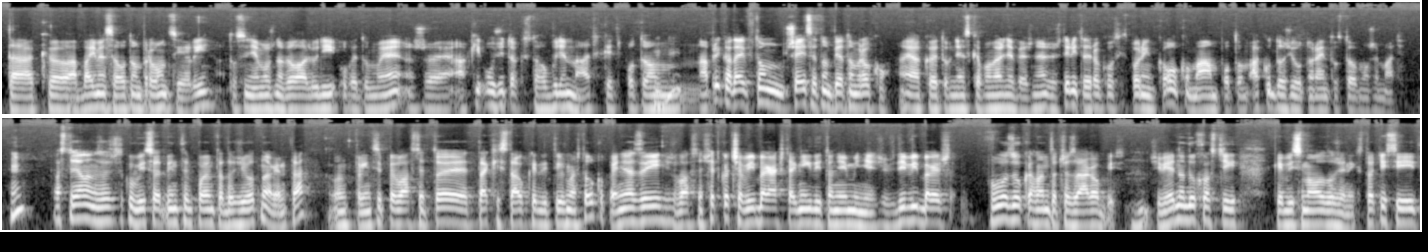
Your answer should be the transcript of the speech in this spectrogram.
tak e, a bavíme sa o tom prvom cieli, a to si nemožno veľa ľudí uvedomuje, že aký užitok z toho budem mať, keď potom, mm-hmm. napríklad aj v tom 65. roku, aj ako je to dneska pomerne bežné, že 40 rokov si sporím, koľko mám potom, akú doživotnú rentu z toho môžem mať. Hm? Vlastne ja len za začiatku vysvetlím ten pojem tá doživotná renta. Len v princípe vlastne to je taký stav, kedy ty už máš toľko peňazí, že vlastne všetko, čo vyberáš, tak nikdy to neminieš. Vždy vybereš v úvozovkách len to, čo zarobíš. Mm-hmm. Či v jednoduchosti, keby si mal odložených 100 tisíc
